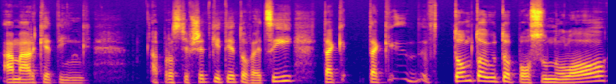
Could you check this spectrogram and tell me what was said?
a marketing a proste všetky tieto veci, tak, tak v tomto ju to posunulo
